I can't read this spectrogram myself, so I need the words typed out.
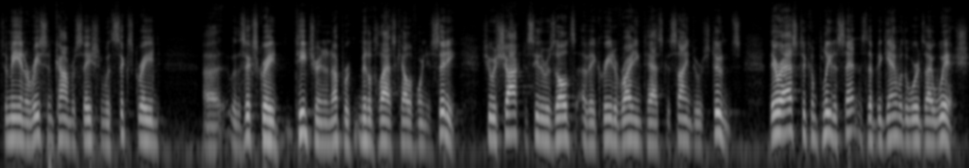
to me in a recent conversation with sixth grade uh, with a sixth grade teacher in an upper middle class California city. She was shocked to see the results of a creative writing task assigned to her students. They were asked to complete a sentence that began with the words, I wish.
